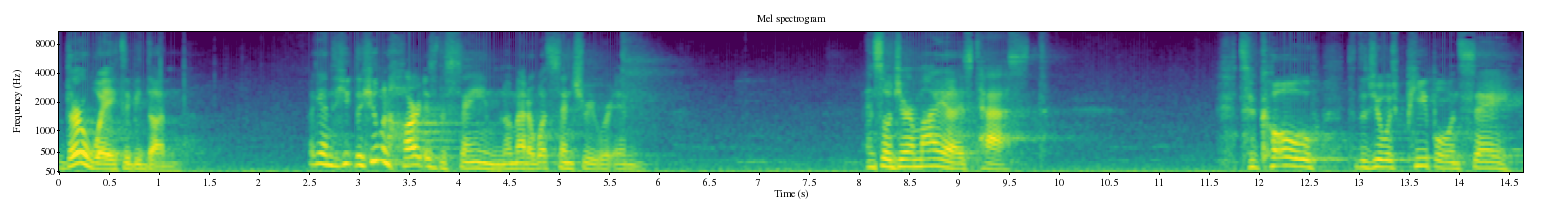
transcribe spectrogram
their way to be done. Again, the, human heart is the same no matter what century we're in. And so Jeremiah is tasked to go to the Jewish people and say,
